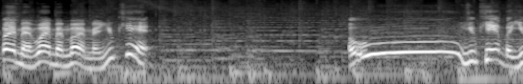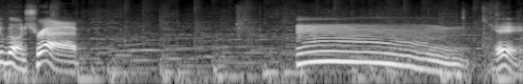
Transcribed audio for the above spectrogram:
Wait a minute, wait a minute, wait a minute. You can't. Oh, you can't, but you gonna try. Mmm. Okay.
